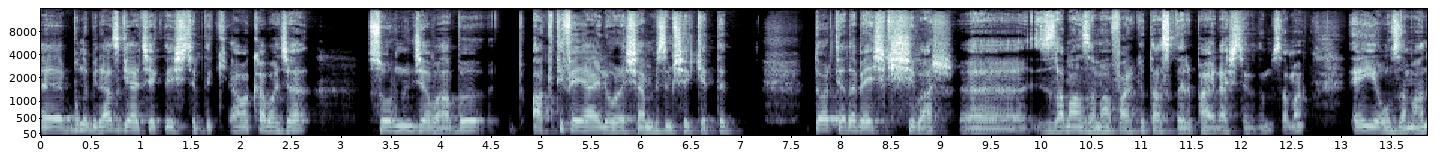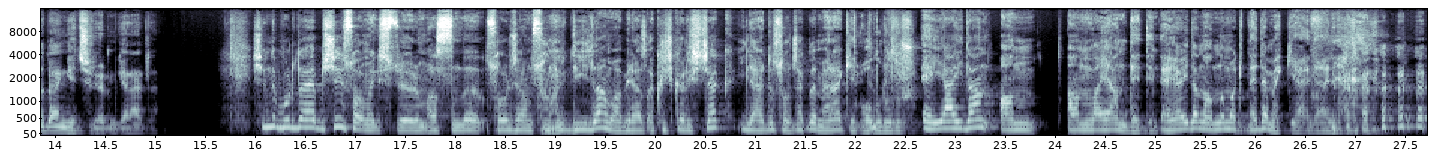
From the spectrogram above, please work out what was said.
e, bunu biraz gerçekleştirdik. Ama kabaca sorunun cevabı aktif AI ile uğraşan bizim şirkette 4 ya da 5 kişi var. Ee, zaman zaman farklı taskları paylaştırdığımız ama en yoğun zamanı ben geçiriyorum genelde. Şimdi burada bir şey sormak istiyorum. Aslında soracağım soru değildi ama biraz akış karışacak. İleride soracak da merak ettim. Olur olur. AI'dan an, anlayan dedin. AI'dan anlamak ne demek yani? yani?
